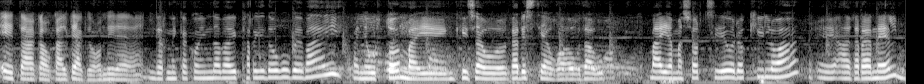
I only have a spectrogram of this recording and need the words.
eta gau, kalteak egon dire. Gernikako indaba ikarri dugu be bai, baina urton, bai, inkizau garestiago hau dau. Bai, amazortzi euro kiloa, e, agranel,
